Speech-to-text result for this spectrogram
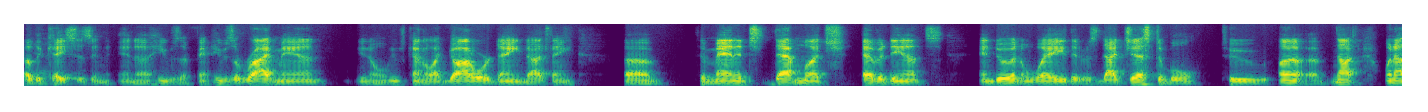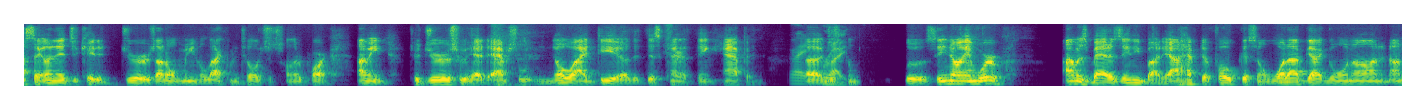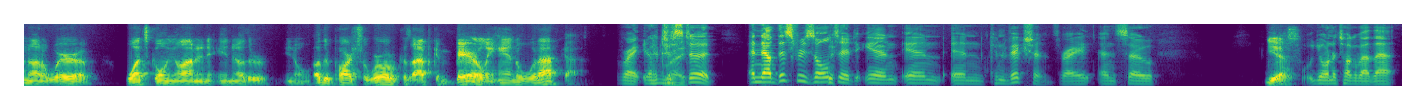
of the cases, and and uh, he was a he was a right man. You know, he was kind of like God ordained, I think, uh, to manage that much evidence and do it in a way that was digestible to uh, not when I say uneducated jurors, I don't mean a lack of intelligence on their part. I mean to jurors who had absolutely no idea that this kind Sure. of thing happened. Right. Uh, Right. just completely. You know, and we're I'm as bad as anybody. I have to focus on what I've got going on, and I'm not aware of what's going on in, in other you know other parts of the world because I can barely handle what I've got. Right, understood. And now this resulted in in in convictions, right? And so, Yes, you want to talk about that?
